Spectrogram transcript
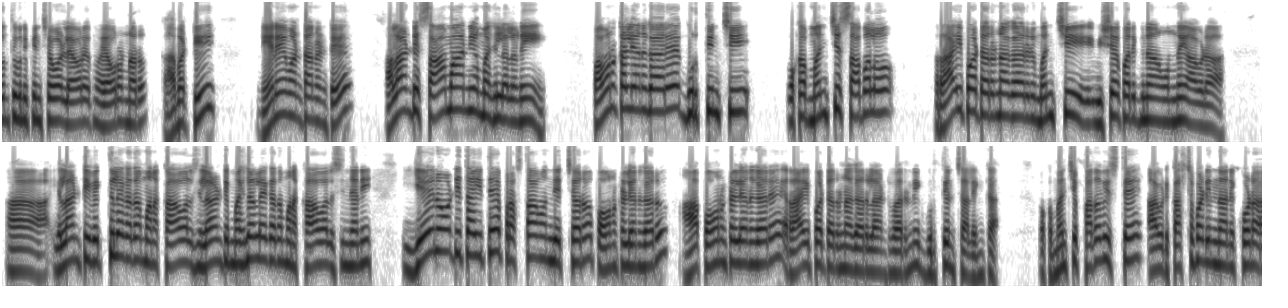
గొంతు వినిపించే వాళ్ళు ఎవరైతే ఎవరున్నారు? కాబట్టి నేనేమంటానంటే అలాంటి సామాన్య మహిళలని పవన్ కళ్యాణ్ గారే గుర్తించి ఒక మంచి సభలో రాయిపాటి అరుణ గారిని మంచి విషయ పరిజ్ఞానం ఉంది ఆవిడ. ఇలాంటి వ్యక్తులే కదా మనకు కావాల్సి ఇలాంటి మహిళలే కదా మనకు కావాల్సిందని ఏ నోటితో అయితే ప్రస్తావన తెచ్చారో పవన్ కళ్యాణ్ గారు ఆ పవన్ కళ్యాణ్ గారే రాయిపాటి అరుణ గారు లాంటి వారిని గుర్తించాలి ఇంకా. ఒక మంచి పదవి ఇస్తే ఆవిడ కష్టపడిన దానికి కూడా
